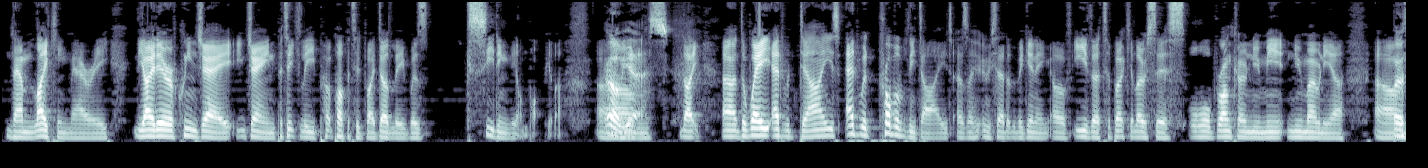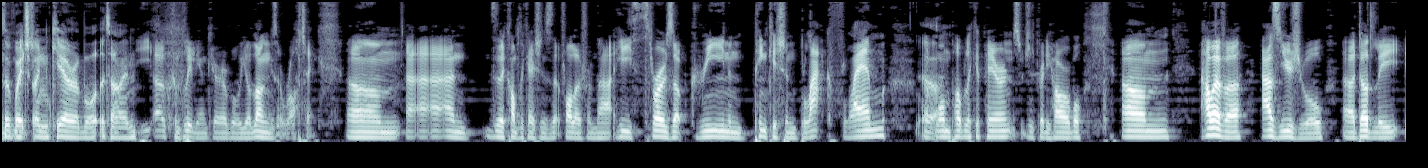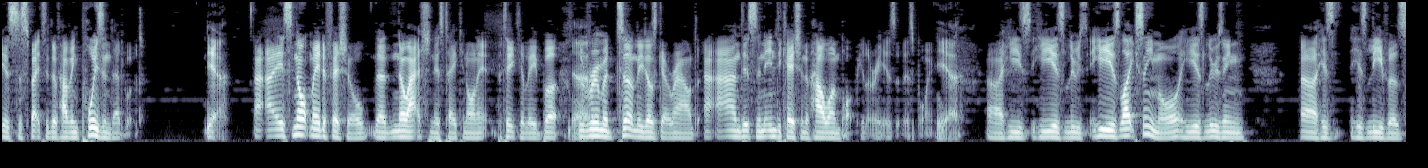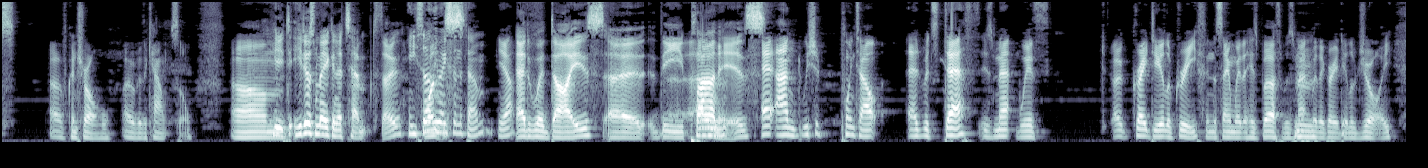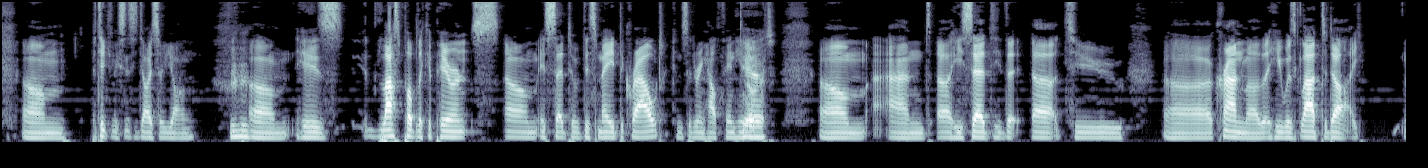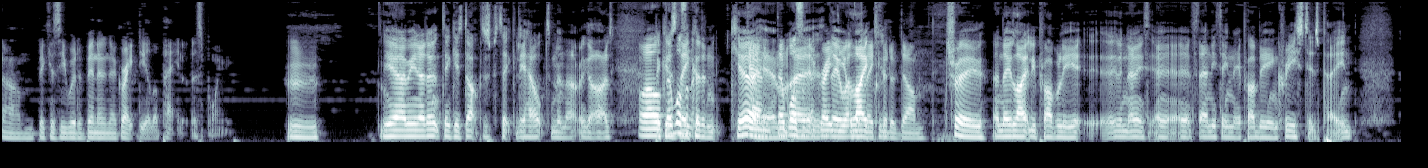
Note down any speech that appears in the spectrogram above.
them liking Mary. The idea of Queen Jay, Jane, particularly pu- puppeted by Dudley, was exceedingly unpopular. Oh Um, yes, like uh, the way Edward dies. Edward probably died, as I, we said at the beginning, of either tuberculosis or bronchopneumonia, um, both of which incurable at the time. are completely incurable. Your lungs are rotting, um, and the complications that follow from that. He throws up green and pinkish and black phlegm at Ugh. one public appearance, which is pretty horrible. Um, however, as usual, uh, Dudley is suspected of having poisoned Edward. Yeah, it's not made official. No action is taken on it particularly, but the rumor certainly does go around, and it's an indication of how unpopular he is at this point. yeah. Uh, he's he is losing. He is like Seymour. He is losing uh, his his levers of control over the council. Um, He he does make an attempt though. he certainly Once makes an attempt. Yeah, Edward dies. Uh, the plan um, is and we should point out Edward's death is met with a great deal of grief in the same way that his birth was met Mm. with a great deal of joy, um, particularly since he died so young. Mhm. Um, his last public appearance um, is said to have dismayed the crowd, considering how thin he Yeah. looked. Um, and uh, he said that uh, to uh, Cranmer that he was glad to die um, because he would have been in a great deal of pain at this point. Hmm. Yeah, I mean, I don't think his doctors particularly helped him in that regard Well, because they couldn't cure again, him. there wasn't Uh, a great they deal were that likely, they could have done. True, and they likely probably, in any, if anything, they probably increased his pain.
